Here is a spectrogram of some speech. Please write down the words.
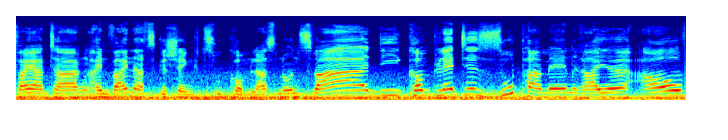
Feiertagen ein Weihnachtsgeschenk zukommen lassen. Und zwar die komplette Superman-Reihe auf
